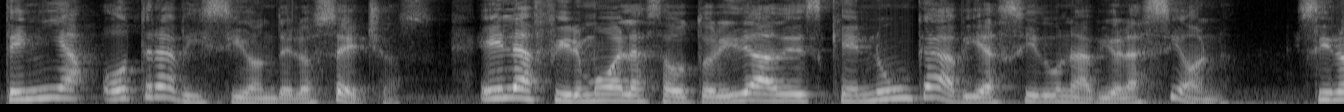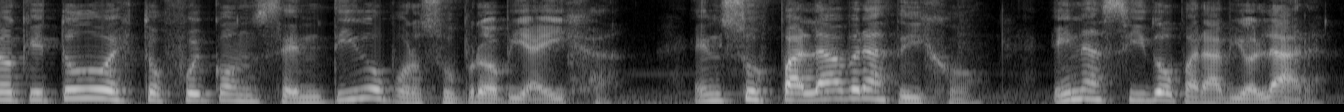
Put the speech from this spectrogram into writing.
tenía otra visión de los hechos. Él afirmó a las autoridades que nunca había sido una violación, sino que todo esto fue consentido por su propia hija. En sus palabras dijo, he nacido para violar,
